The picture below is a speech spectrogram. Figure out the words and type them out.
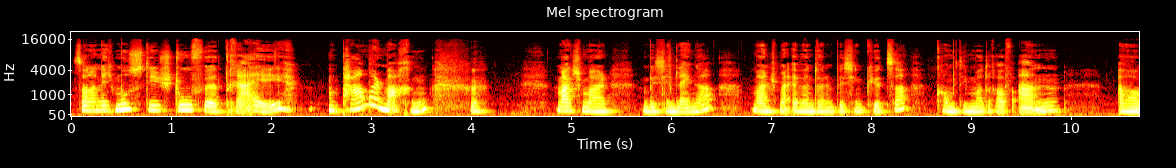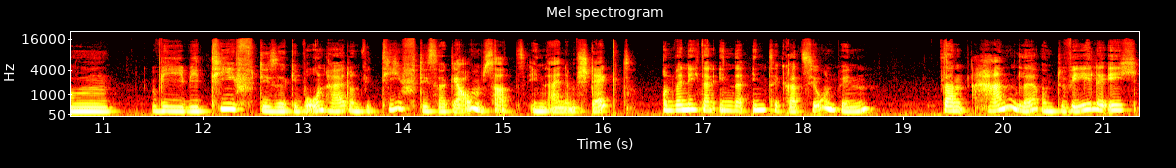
sondern ich muss die Stufe 3 ein paar Mal machen. manchmal ein bisschen länger, manchmal eventuell ein bisschen kürzer. Kommt immer darauf an, ähm, wie, wie tief diese Gewohnheit und wie tief dieser Glaubenssatz in einem steckt. Und wenn ich dann in der Integration bin, dann handle und wähle ich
